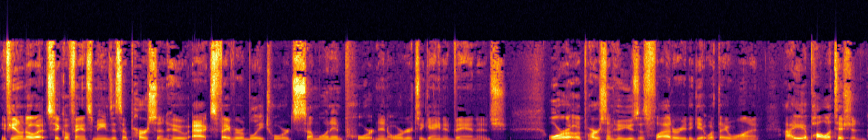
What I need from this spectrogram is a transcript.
If you don't know what sycophants means, it's a person who acts favorably towards someone important in order to gain advantage, or a person who uses flattery to get what they want, i.e., a politician.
